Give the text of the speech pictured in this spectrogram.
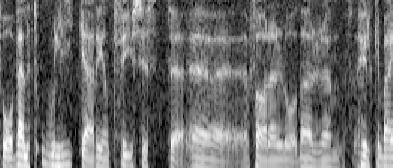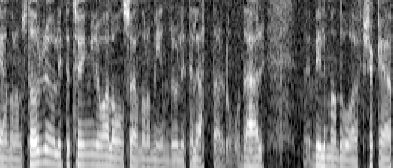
två väldigt olika rent fysiskt eh, förare. Då, där eh, Hylkenberg är en av de större och lite tyngre och Alonso en av de mindre och lite lättare. Då. Det här ville man då försöka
